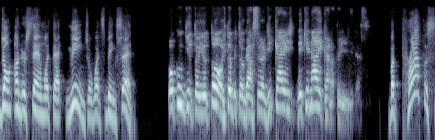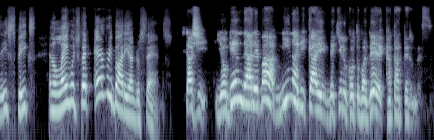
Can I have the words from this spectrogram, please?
don't understand what that means or what's being said. 奥義というと人々がそれを理解できないからという意味です。 But prophecy speaks in a language that everybody understands. しかし予言であればみんな理解できる言葉で語ってるんです。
